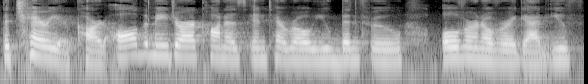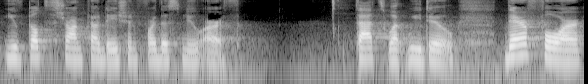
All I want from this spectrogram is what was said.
the chariot card, all the major arcanas in tarot you've been through over and over again. You've, you've built a strong foundation for this new earth. That's what we do. Therefore,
